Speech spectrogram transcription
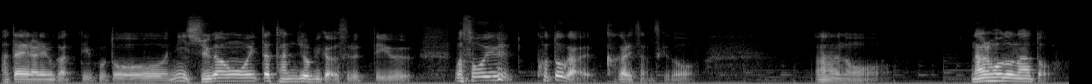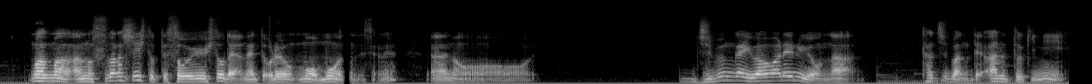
与えられるかっていうことに主眼を置いた誕生日会をするっていう、まあ、そういうことが書かれてたんですけどあのなるほどなとまあまああの素晴らしい人ってそういう人だよねって俺はもう思うんですよね。あの自分が祝われるような立場である時に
